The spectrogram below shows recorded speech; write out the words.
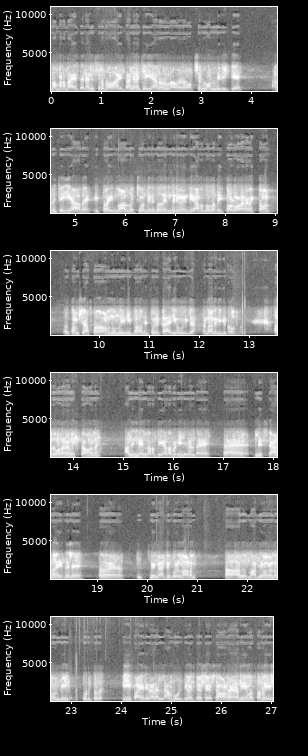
നമ്മുടെ നയത്തിനനുസൃതമായിട്ട് അങ്ങനെ ചെയ്യാനുള്ള ഒരു ഓപ്ഷൻ വന്നിരിക്കെ അത് ചെയ്യാതെ ഇത്രയും നാൾ വെച്ചുകൊണ്ടിരുന്നത് എന്തിനു വേണ്ടിയാണെന്നുള്ളത് ഇപ്പോൾ വളരെ വ്യക്തമാണ്. അത് സംശയാസ്പദമാണെന്നൊന്നും ഇനി പറഞ്ഞിട്ട് ഒരു കാര്യവും ഇല്ല എന്നാണ് എനിക്ക് തോന്നുന്നത്. അത് വളരെ വ്യക്തമാണ്. അതിന്മേൽ നടത്തിയ ഇടപെടലുകളുടെ ലിസ്റ്റാണ് ഇതിലെ ശ്രീ മാത്യു കുഴൽനാടൻ ആ, അത് മാധ്യമങ്ങളുടെ മുൻപിൽ കൊടുത്തത്. ഈ ഫയലുകളെല്ലാം പൂഴ്ത്തിവെച്ച ശേഷമാണ് നിയമസഭയിൽ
